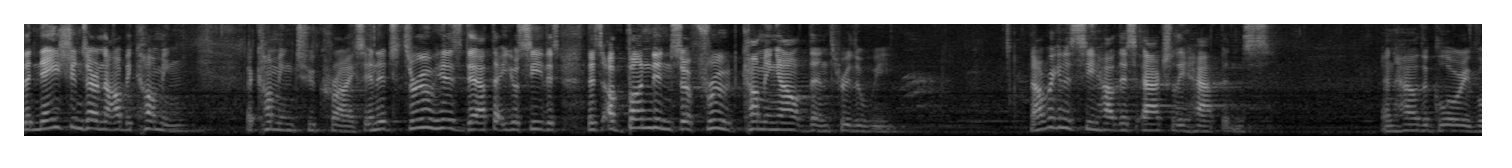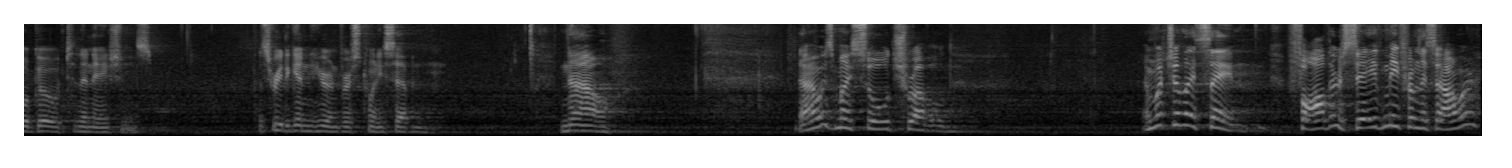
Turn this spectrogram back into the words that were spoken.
the nations are now becoming coming to Christ. And it's through his death that you'll see this, this abundance of fruit coming out then through the wheat. Now we're going to see how this actually happens and how the glory will go to the nations. Let's read again here in verse 27. Now, now is my soul troubled. And what shall I say? Father, save me from this hour?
